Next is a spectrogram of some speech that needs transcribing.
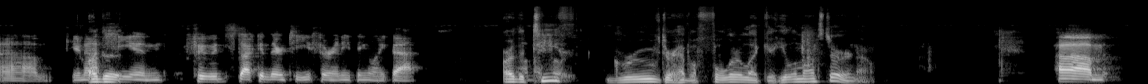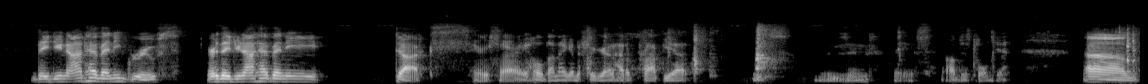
Um, you're not the- seeing food stuck in their teeth or anything like that. Are the teeth shoulders. grooved or have a fuller like a Gila monster or no? Um, they do not have any grooves, or they do not have any ducts. Here, sorry, hold on. I got to figure out how to prop you up. Oops, losing things. I'll just hold you. Um,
